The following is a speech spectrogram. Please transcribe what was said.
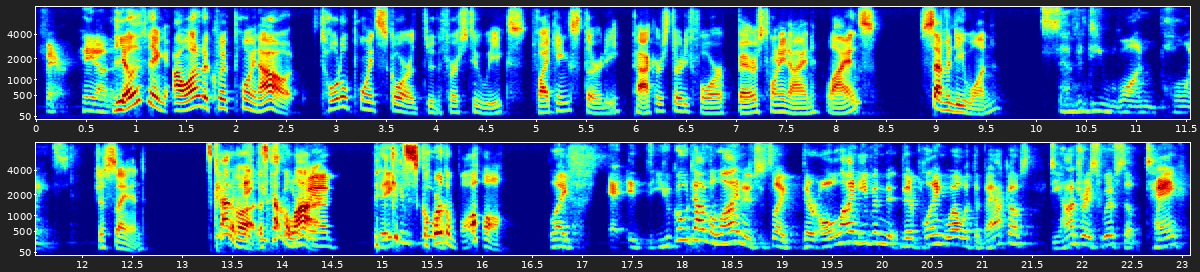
Fair. Hate on them. The other thing I wanted to quick point out total points scored through the first two weeks Vikings 30, Packers 34, Bears 29, Lions 71. 71 points. Just saying. It's kind of a that's kind of a lot. Man. They, they can, can score, score the ball. Like it, you go down the line, it's just like their O line, even they're playing well with the backups. DeAndre Swift's a tank.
